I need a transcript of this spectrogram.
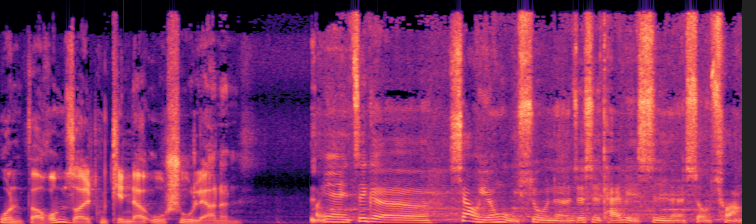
und warum sollten Kinder Wushu lernen? 因为这个校园武术呢，这是台北市的首创。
